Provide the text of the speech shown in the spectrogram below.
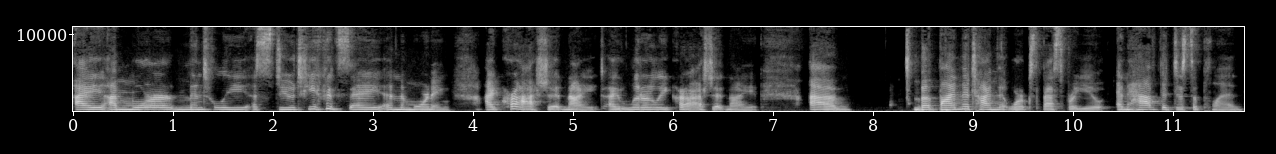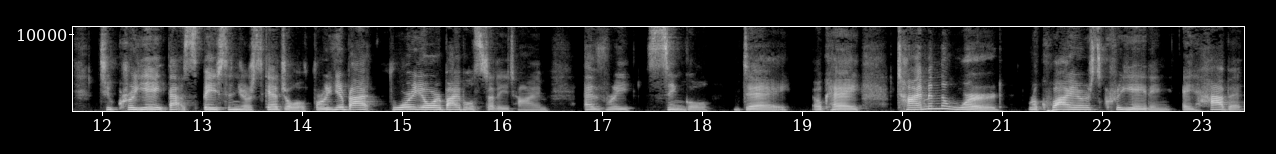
I I'm more mentally astute, you could say, in the morning. I crash at night. I literally crash at night. Um, but find the time that works best for you and have the discipline to create that space in your schedule for your for your bible study time every single day okay time in the word requires creating a habit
